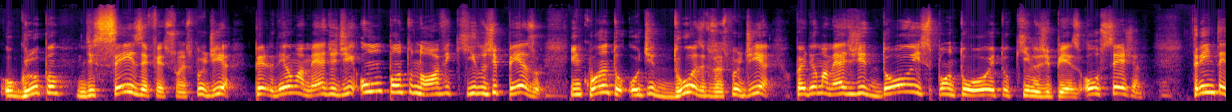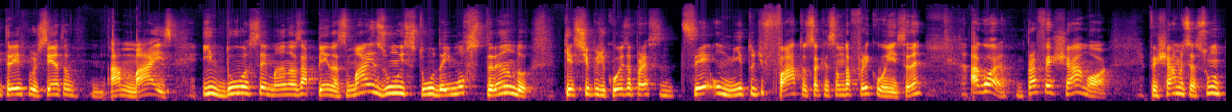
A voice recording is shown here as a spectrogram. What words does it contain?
o grupo de 6 refeições por dia perdeu uma média de 1,9 kg de peso, enquanto o de 2 refeições por dia perdeu uma média de 2,8 kg de peso, ou seja, 33% a mais em duas semanas apenas. Mais um estudo aí mostrando que esse tipo de coisa parece ser um mito de fato, essa questão da frequência, né? Agora, para fechar, amor, fecharmos esse assunto,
